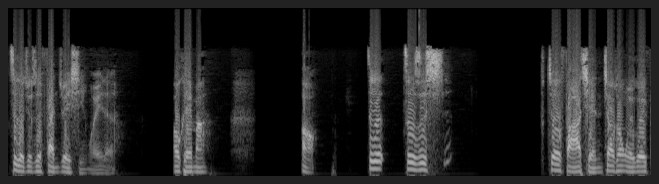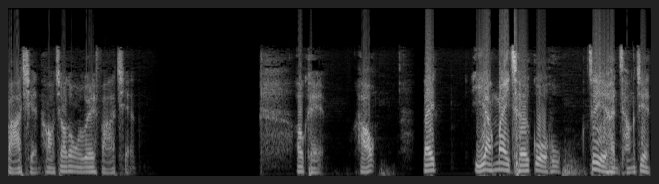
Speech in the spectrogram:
这个就是犯罪行为了，OK 吗？好，这个这个是这个罚钱，交通违规罚钱，好，交通违规罚钱。OK，好，来一样卖车过户，这也很常见。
